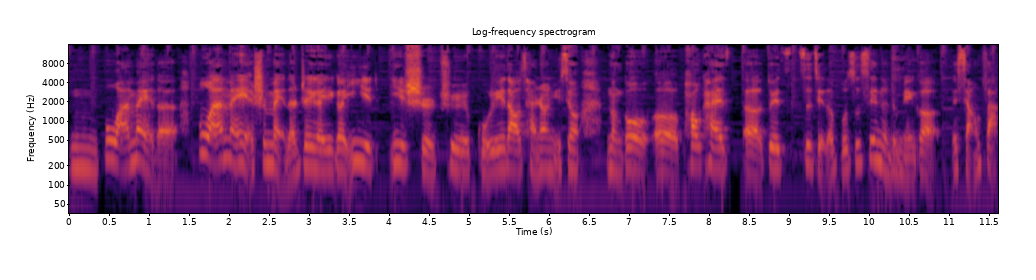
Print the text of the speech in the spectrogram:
嗯不完美的不完美也是美的这个一个意意识，去鼓励到残障女性能够呃抛开呃对自己的不自信的这么一个想法。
